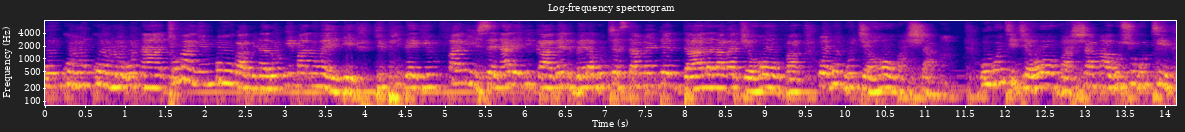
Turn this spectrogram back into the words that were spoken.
uNkulunkulu unathi. Uma ngimbuka mina lo Immanuel ngiphinde ngimfanise naleli gama elivela kuTestament elidala laka Jehova okunguJehova Shama. Ukuthi Jehova Shama kusho ukuthi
